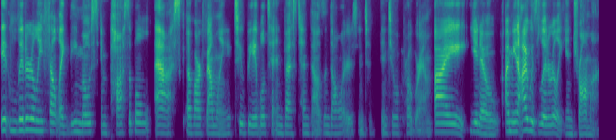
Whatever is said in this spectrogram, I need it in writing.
it literally felt like the most impossible ask of our family to be able to invest $10,000 into, into a program. I, you know, I mean, I was literally in trauma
